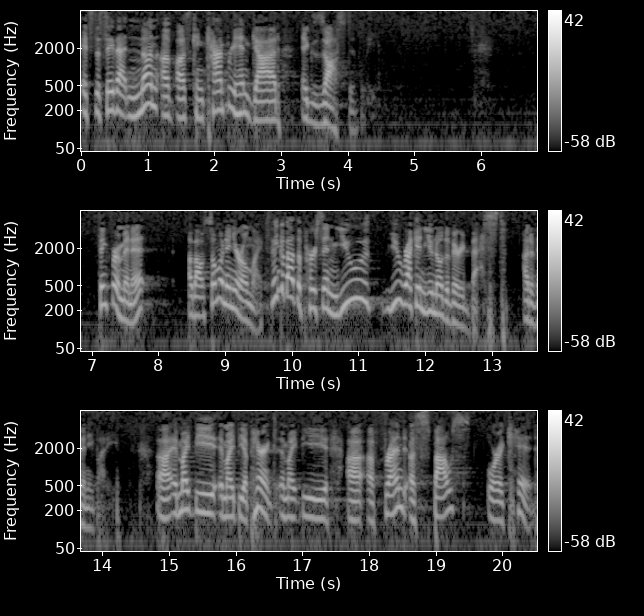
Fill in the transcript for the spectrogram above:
It's to say that none of us can comprehend God exhaustively. Think for a minute about someone in your own life. Think about the person you, you reckon you know the very best out of anybody. Uh, it might be it might be a parent, it might be uh, a friend, a spouse, or a kid.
